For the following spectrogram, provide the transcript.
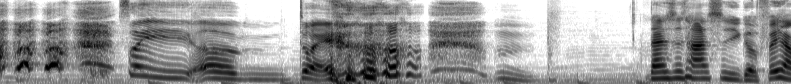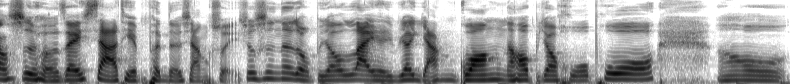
所以嗯，对，嗯。但是它是一个非常适合在夏天喷的香水，就是那种比较 light、比较阳光，然后比较活泼，然后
